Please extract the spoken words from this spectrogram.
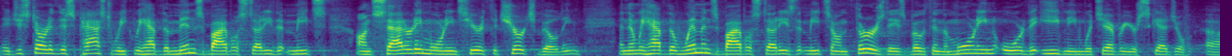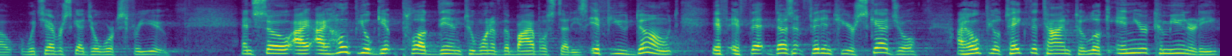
It just started this past week. We have the men's Bible study that meets on Saturday mornings here at the church building. And then we have the women's Bible studies that meets on Thursdays, both in the morning or the evening, whichever your schedule, uh, whichever schedule works for you. And so I, I, hope you'll get plugged into one of the Bible studies. If you don't, if, if that doesn't fit into your schedule, I hope you'll take the time to look in your community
